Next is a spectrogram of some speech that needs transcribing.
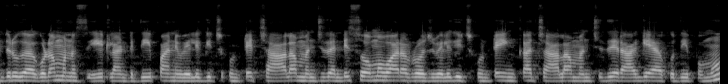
ఎదురుగా కూడా మనం ఇట్లాంటి దీపాన్ని వెలిగించుకుంటే చాలా మంచిదండి. సోమవారం రోజు వెలిగించుకుంటే ఇంకా చాలా మంచిది రాగి ఆకు దీపము.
